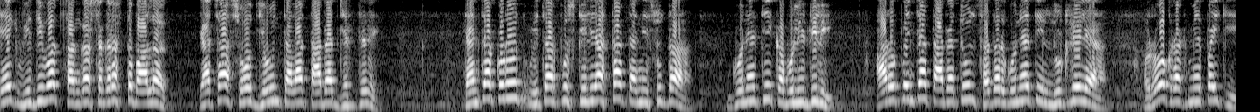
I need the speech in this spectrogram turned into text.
एक विधिवत संघर्षग्रस्त बालक याचा शोध घेऊन त्याला ताब्यात घेतले. त्यांच्याकडून विचारपूस केली असता त्यांनी सुद्धा गुन्ह्याची कबुली दिली. आरोपींच्या ताब्यातून सदर गुन्ह्यातील लुटलेल्या रोख रकमेपैकी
